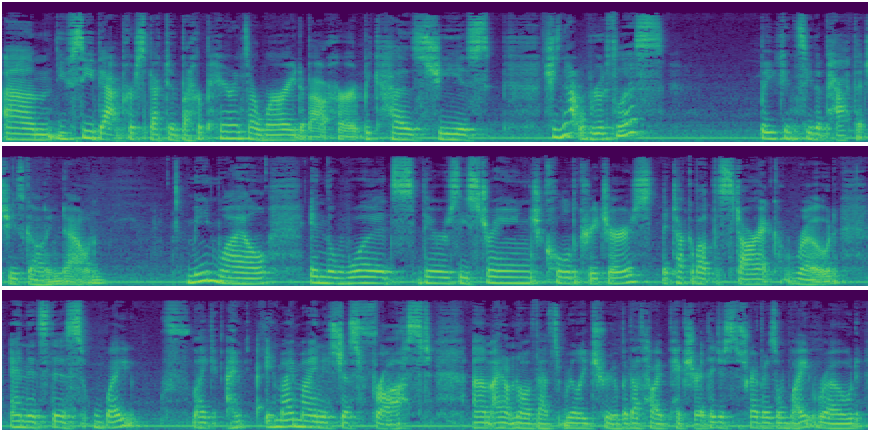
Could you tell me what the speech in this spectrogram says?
um, you see that perspective, but her parents are worried about her because she is she's not ruthless, but you can see the path that she's going down. Meanwhile, in the woods, there's these strange cold creatures. They talk about the Staryk Road, and it's this white, like I, in my mind, it's just frost. Um, I don't know if that's really true, but that's how I picture it. They just describe it as a white road,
